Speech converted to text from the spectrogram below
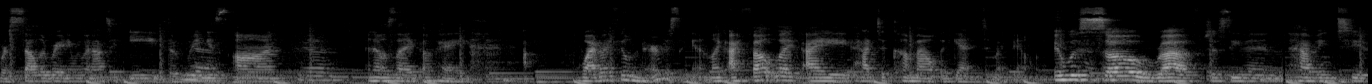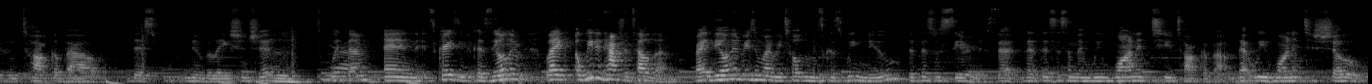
We're celebrating. We went out to eat. The ring Yeah. is on. Yeah. And I was like, okay, why do I feel nervous again? Like I felt like I had to come out again to my family. It was so rough just even having to talk about this new relationship Mm. with Yeah. them. And it's crazy because the only, like, we didn't have to tell them, right? The only reason why we told them is because we knew that this was serious, that, that this is something we wanted to talk about, that we wanted to show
